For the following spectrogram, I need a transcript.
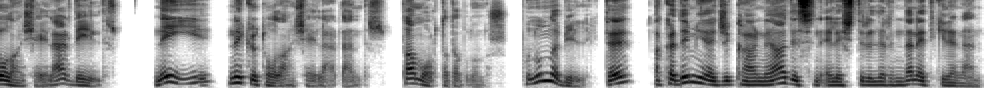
olan şeyler değildir. Ne iyi ne kötü olan şeylerdendir. Tam ortada bulunur. Bununla birlikte akademiyacı Karneades'in eleştirilerinden etkilenen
